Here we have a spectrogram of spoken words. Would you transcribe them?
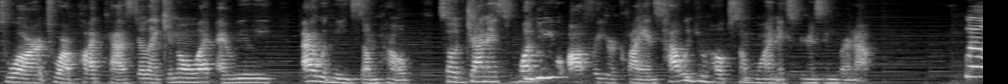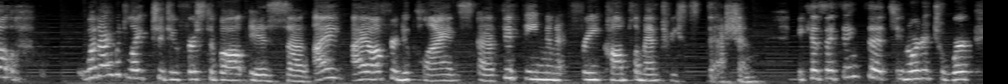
to our to our podcast, they're like, you know what, I really, I would need some help. So, Janice, what mm-hmm. do you offer your clients? How would you help someone experiencing burnout? Well, what I would like to do, first of all, is uh, I, I offer new clients a 15 minute free complimentary session because I think that in order to work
